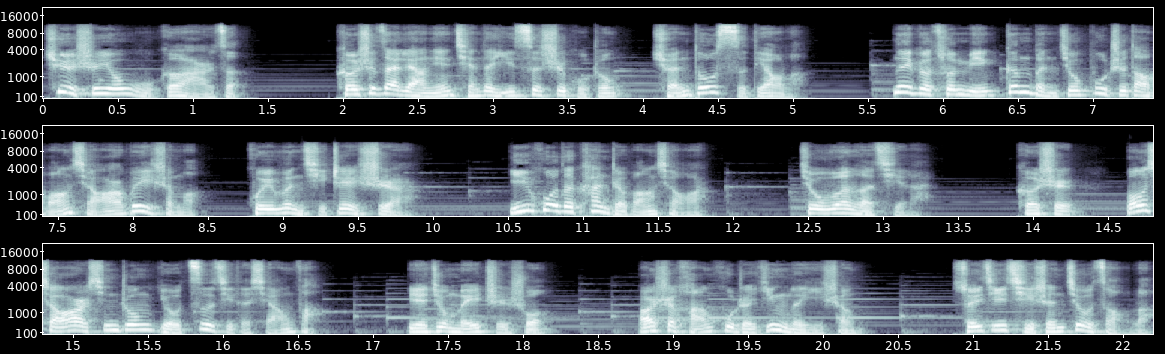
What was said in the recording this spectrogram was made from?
确实有五个儿子，可是，在两年前的一次事故中全都死掉了。那个村民根本就不知道王小二为什么会问起这事儿，疑惑地看着王小二，就问了起来。可是王小二心中有自己的想法，也就没直说，而是含糊着应了一声，随即起身就走了。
